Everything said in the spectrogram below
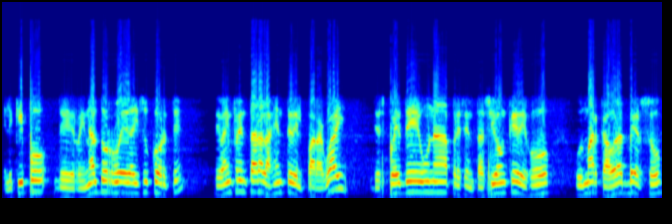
el equipo de Reinaldo Rueda y su corte, se va a enfrentar a la gente del Paraguay después de una presentación que dejó un marcador adverso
